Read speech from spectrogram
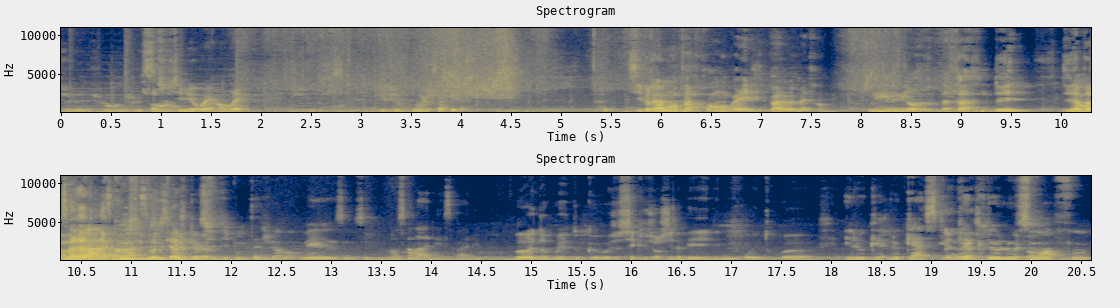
Je, je, je le Je pense sens. que c'est mieux, ouais, en vrai. Que je bouge, ça fait. Si vraiment t'as froid, en vrai, n'hésite pas à le mettre. hein. Oui, oui, oui. Genre, là, ça devient Non, pas va, à cause va. du C'est juste que podcast je me suis dit, bon, peut-être je vais avoir. Mais c'est- non, ça va aller, ça va aller. Bah ouais, donc, oui, donc euh, je sais que Georges il avait les micros et tout. euh, Et le, ca- le casque Le avec casque, euh, le son à fond.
